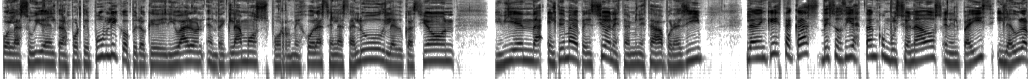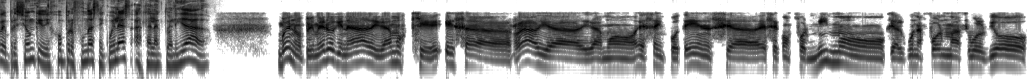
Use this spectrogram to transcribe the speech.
por la subida del transporte público, pero que derivaron en reclamos por mejoras en la salud, la educación, vivienda. El tema de pensiones también estaba por allí. La de en qué destacás de esos días tan convulsionados en el país y la dura represión que dejó profundas secuelas hasta la actualidad. Bueno, primero que nada, digamos que esa rabia, digamos, esa impotencia, ese conformismo que de alguna forma se volvió,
